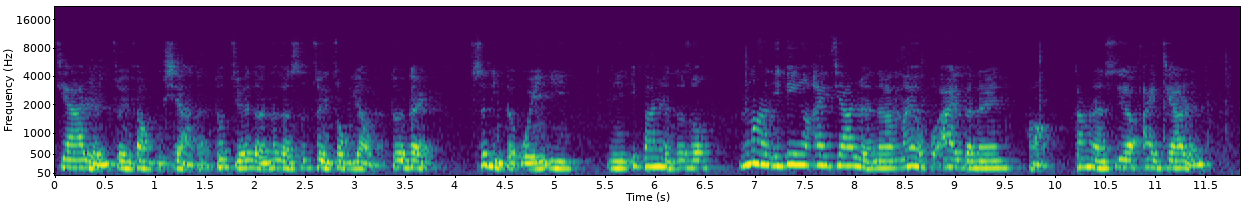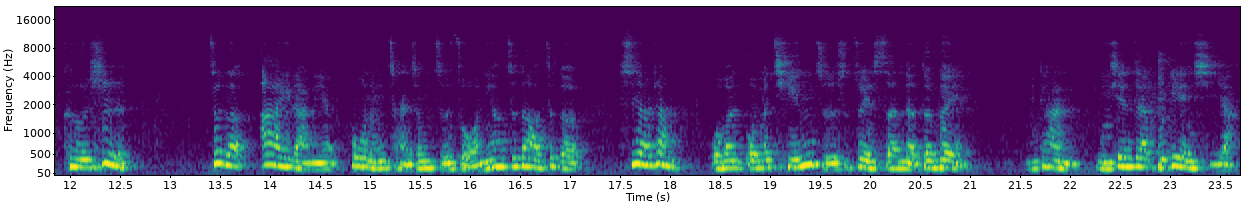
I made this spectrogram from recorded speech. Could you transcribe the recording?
家人最放不下的，都觉得那个是最重要的，对不对？是你的唯一。你一般人都说，那一定要爱家人啊，哪有不爱的呢？啊。当然是要爱家人，可是这个爱啦，你不能产生执着。你要知道，这个是要让我们我们情执是最深的，对不对？你看你现在不练习呀，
